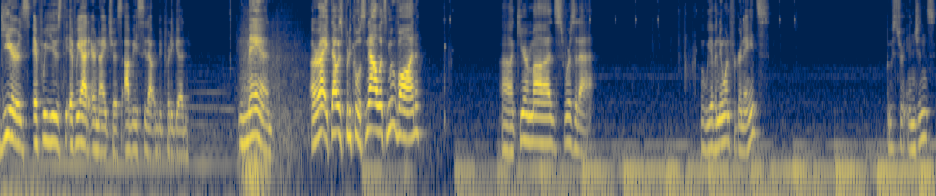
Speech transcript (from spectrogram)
gears if we used if we had air nitrous. Obviously, that would be pretty good. Man. All right, that was pretty cool. So now let's move on. Uh, gear mods, where's it at? Oh, we have a new one for grenades. Booster engines.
